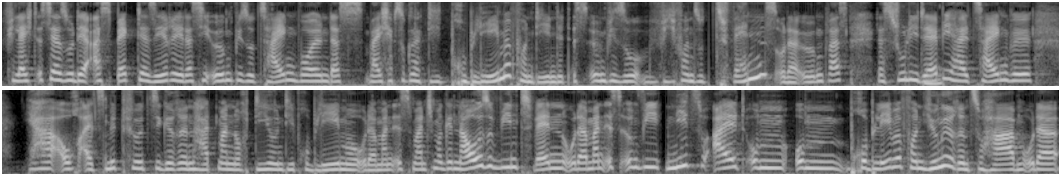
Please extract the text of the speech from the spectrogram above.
vielleicht ist ja so der Aspekt der Serie, dass sie irgendwie so zeigen wollen, dass, weil ich habe so gesagt, die Probleme von denen, das ist irgendwie so wie von so Twins oder irgendwas, dass Julie Debbie mhm. halt zeigen will, ja, auch als Mitvierzigerin hat man noch die und die Probleme oder man ist manchmal genauso wie ein Twen oder man ist irgendwie nie zu alt, um, um Probleme von Jüngeren zu haben oder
